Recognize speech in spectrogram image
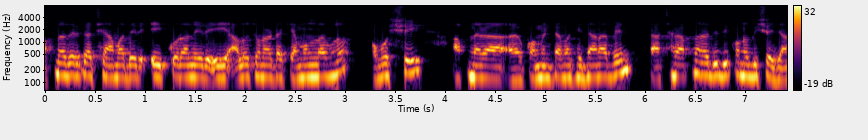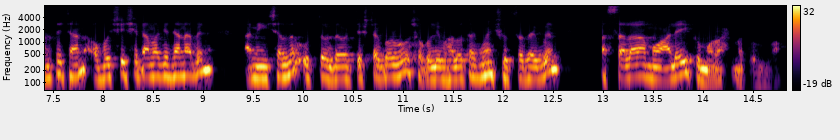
আপনাদের কাছে আমাদের এই কোরআনের এই আলোচনাটা কেমন লাগল? অবশ্যই আপনারা কমেন্ট আমাকে জানাবেন। তাছাড়া আপনারা যদি কোনো বিষয় জানতে চান, অবশ্যই সেটা আমাকে জানাবেন। আমি ইনশাল্লাহ উত্তর দেওয়ার চেষ্টা করব। সকলে ভালো থাকবেন, সুস্থ থাকবেন। আসসালামু আলাইকুম রহমতুল্লাহ।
